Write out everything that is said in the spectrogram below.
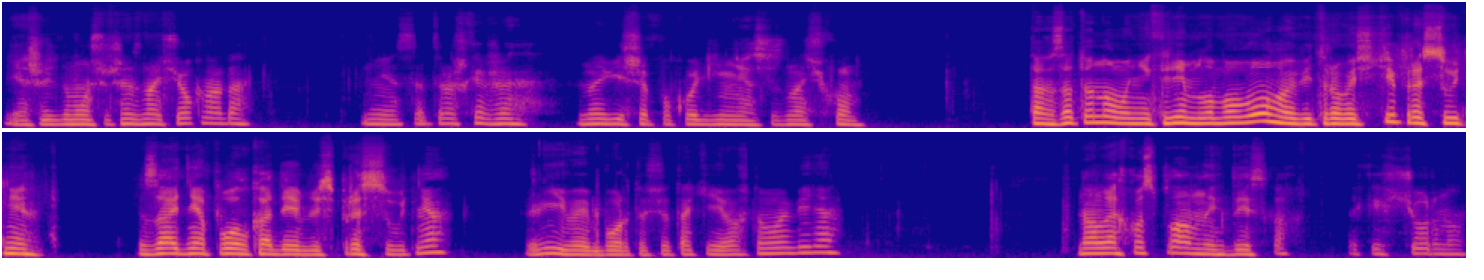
Я щось думав, що ще значок треба. Ні, це трошки вже новіше покоління зі значком. Так, затоновані крім лобового, вітровички присутні. Задня полка, дивлюсь, присутня. Лівий борт ось такий у автомобіля. На легкосплавних дисках, таких чорно,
